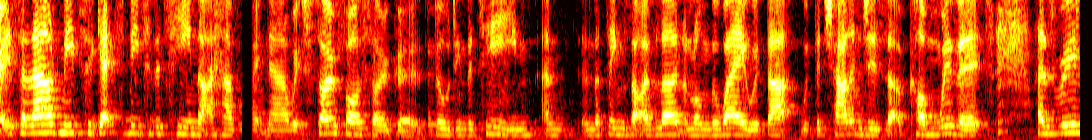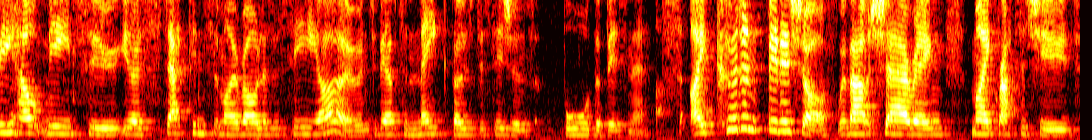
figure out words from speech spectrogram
it's allowed me to get to me to the team that I have right now, which so far so good. Building the team and, and the things that I've learned along the way with that, with the challenges that have come with it, has really helped me to, you know, step into my role as a CEO and to be able to make those decisions for the business. I couldn't finish off without sharing my gratitude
